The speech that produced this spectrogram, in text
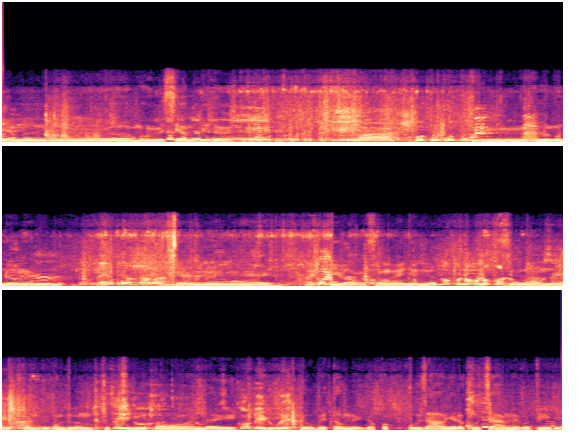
xem ờ, mọi người xem biết rồi. Bố mình mình ngán luôn con đường này luôn đấy. Người, người ấy hy vọng sau này nhà nước nó có nó nó có sẽ đủ làm dây cho một cái con đường trục chính to vào đây. có đầy đủ hết. Đổ bê tông để cho các cô giáo nhất là cô Trang này cô Thùy để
